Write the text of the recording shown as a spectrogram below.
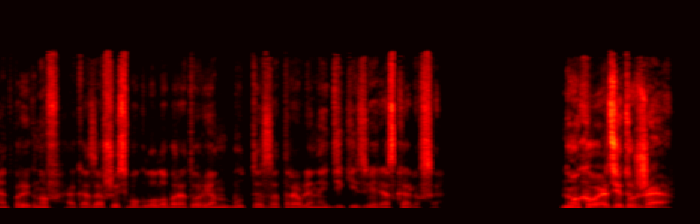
Отпрыгнув, оказавшись в углу лаборатории, он будто затравленный дикий зверь оскалился. «Ну хватит уже!»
